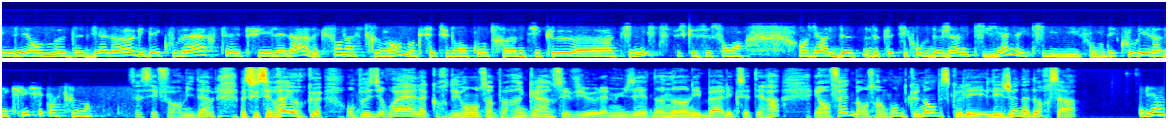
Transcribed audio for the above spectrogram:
il est en mode dialogue, découverte et puis il est là avec son instrument. Donc c'est une rencontre un petit peu euh, intimiste puisque ce sont en général de, de, petits groupes de jeunes qui viennent et qui vont découvrir avec lui cet instrument. Ça c'est formidable parce que c'est vrai que on peut se dire ouais l'accordéon c'est un peu ringard, c'est vieux, la musette, nan, les balles, etc. Et en fait, bah, on se rend compte que non parce que les, les jeunes adorent ça. Bien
